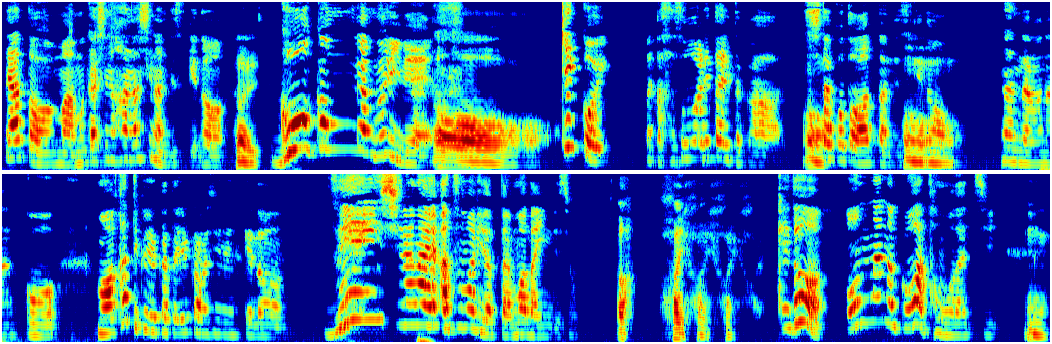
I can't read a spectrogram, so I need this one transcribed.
で、あと、まあ、昔の話なんですけど、はい。合コンが無理で。結構、なんか誘われたりとかしたことはあったんですけど、うんなんだろうな、こう、もう分かってくれる方いるかもしれないですけど、全員知らない集まりだったらまだいいんですよ。あ、はいはいはいけど、女の子は友達。はい。うん。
